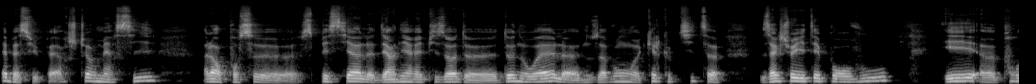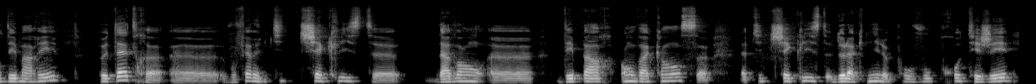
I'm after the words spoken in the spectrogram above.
Eh bien super, je te remercie. Alors pour ce spécial dernier épisode de Noël, nous avons quelques petites actualités pour vous. Et euh, pour démarrer, peut-être euh, vous faire une petite checklist euh, d'avant euh, départ en vacances, la petite checklist de la CNIL pour vous protéger.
